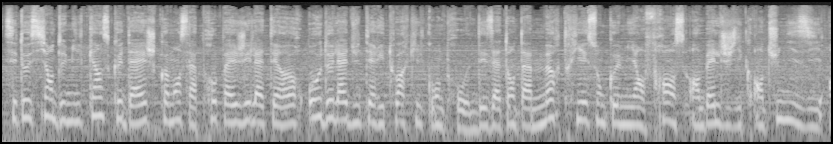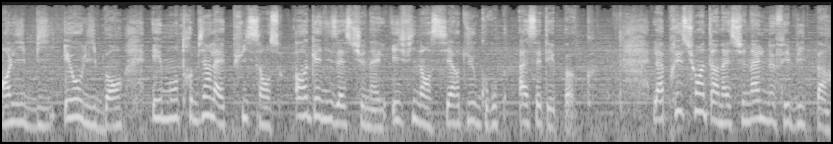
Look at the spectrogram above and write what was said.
C'est aussi en 2015 que Daesh commence à propager la terreur au-delà du territoire qu'il contrôle. Des attentats meurtriers sont commis en France, en Belgique, en Tunisie, en Libye et au Liban et montrent bien la puissance organisationnelle et financière du groupe à cette époque. La pression internationale ne faiblit pas.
